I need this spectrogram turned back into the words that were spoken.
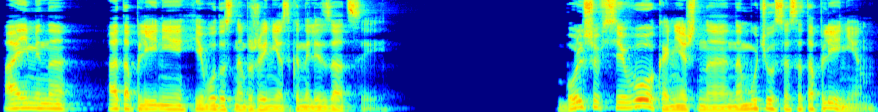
а именно отопление и водоснабжение с канализацией. Больше всего, конечно, намучился с отоплением.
